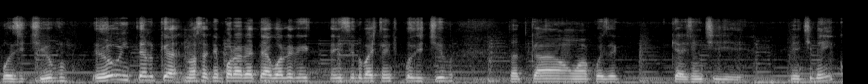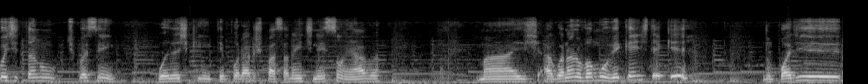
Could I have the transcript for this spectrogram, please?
positivo. Eu entendo que a nossa temporada até agora tem, tem sido bastante positiva. Tanto que é uma coisa que a gente, a gente vem cogitando, tipo assim, coisas que em temporadas passadas a gente nem sonhava. Mas agora não vamos ver que a gente tem que. Não pode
